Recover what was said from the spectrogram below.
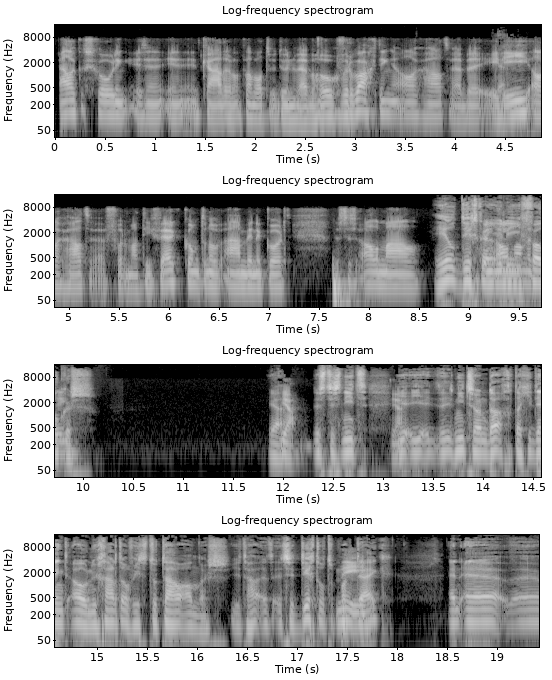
elke scholing is in, in, het kader van wat we doen. We hebben hoge verwachtingen al gehad, we hebben EDI al gehad, eh, formatief werk komt er nog aan binnenkort. Dus het is allemaal... Heel dicht aan jullie focus. Ja. ja. dus het is niet, je, het is niet zo'n dag dat je denkt, oh, nu gaat het over iets totaal anders. Het, het, het zit dicht op de praktijk. En uh,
